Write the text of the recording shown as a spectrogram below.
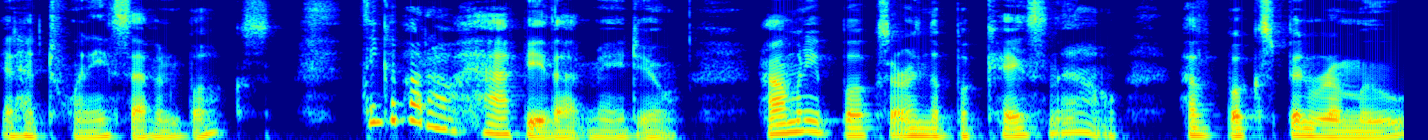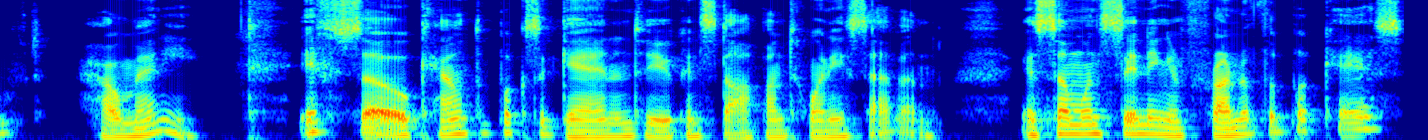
it had 27 books? Think about how happy that made you. How many books are in the bookcase now? Have books been removed? How many? If so, count the books again until you can stop on 27. Is someone sitting in front of the bookcase?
